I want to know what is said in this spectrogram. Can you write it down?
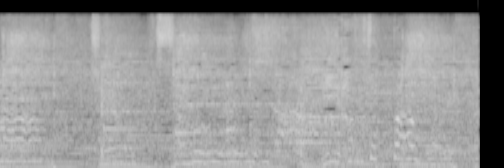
握着手，以幸福包围，迷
